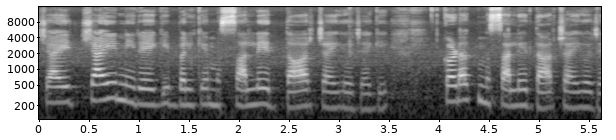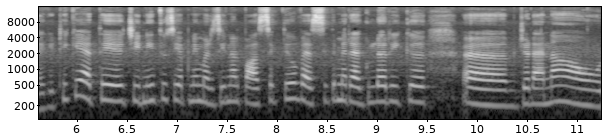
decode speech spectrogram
ਚਾਏ ਚਾਏ ਨਹੀਂ ਰਹੇਗੀ, ਬਲਕਿ ਮਸਾਲੇਦਾਰ ਚਾਹੀ ਹੋ ਜਾਏਗੀ। ਕੜਕ ਮਸਾਲੇਦਾਰ ਚਾਹੀ ਹੋ ਜਾਏਗੀ, ਠੀਕ ਹੈ? ਇੱਥੇ ਚੀਨੀ ਤੁਸੀਂ ਆਪਣੀ ਮਰਜ਼ੀ ਨਾਲ ਪਾ ਸਕਦੇ ਹੋ। ਵੈਸੇ ਤਾਂ ਮੈਂ ਰੈਗੂਲਰ ਇੱਕ ਜਿਹੜਾ ਨਾ, ਉਹ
